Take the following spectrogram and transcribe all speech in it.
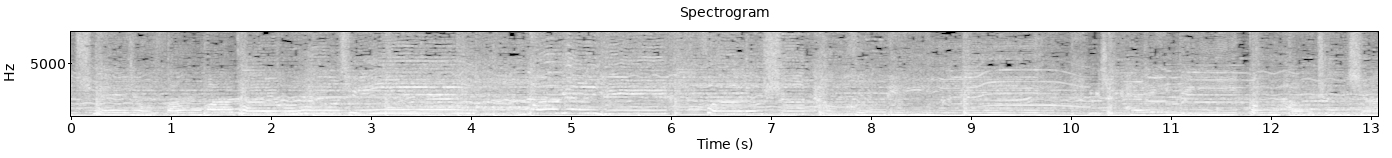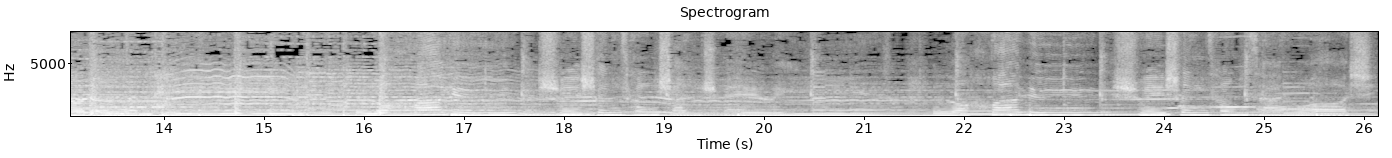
却又繁华太无情，我愿意化流沙淌湖底，只陪你共好春夏的冷听，落花雨，水深藏山水里，落花雨，水深藏在我心。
